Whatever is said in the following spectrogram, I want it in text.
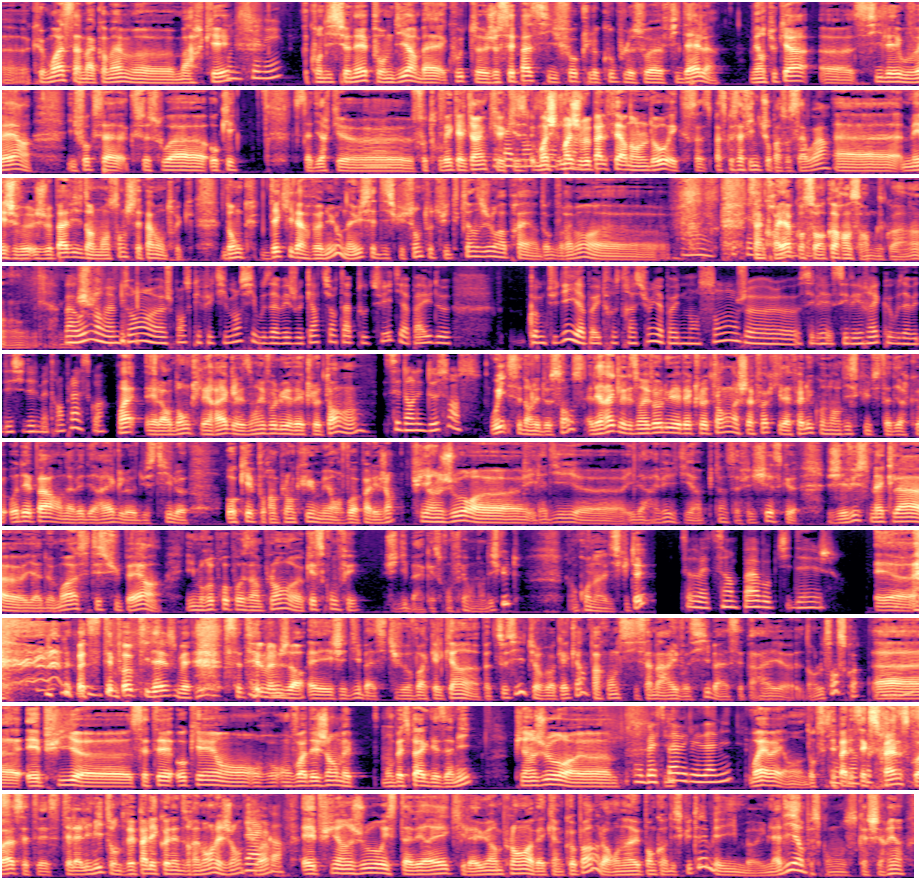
euh, que moi, ça m'a quand même euh, marqué, conditionné. conditionné pour me dire, bah écoute, je sais pas s'il faut que le couple soit fidèle, mais en tout cas, s'il est ouvert, il faut que ça, que ce soit ok c'est-à-dire que euh, faut trouver quelqu'un que, moi je, moi je veux pas le faire dans le dos et que parce que ça finit toujours par se savoir. Euh, mais je veux je veux pas vivre dans le mensonge, c'est pas mon truc. Donc dès qu'il est revenu, on a eu cette discussion tout de suite 15 jours après. Hein. donc vraiment euh, ah c'est incroyable qu'on soit encore ensemble quoi. Hein. Bah oui, mais en même temps, euh, je pense qu'effectivement si vous avez joué carte sur table tout de suite, il n'y a pas eu de comme tu dis, il n'y a pas eu de frustration, il n'y a pas eu de mensonge. Euh, c'est les, les, règles que vous avez décidé de mettre en place, quoi. Ouais. Et alors donc les règles, elles ont évolué avec le temps. Hein. C'est dans les deux sens. Oui, c'est dans les deux sens. Les règles, elles ont évolué avec le temps à chaque fois qu'il a fallu qu'on en discute. C'est-à-dire qu'au départ, on avait des règles du style OK pour un plan cul, mais on revoit pas les gens. Puis un jour, euh, il a dit, euh, il est arrivé, il dit ah, putain, ça fait chier, parce que j'ai vu ce mec-là il y a deux mois, c'était super. Il me repropose un plan. qu'est-ce qu'on fait? J'ai dit bah qu'est-ce qu'on fait? On en discute. Donc on en a discuté. Ça doit être sympa vos petits déj. Et euh... c'était pas au petit-déj, mais c'était le même genre. Et j'ai dit, bah, si tu veux voir quelqu'un, pas de souci, tu revois quelqu'un. Par contre, si ça m'arrive aussi, bah, c'est pareil euh, dans l'autre sens, quoi. Euh, et puis, euh, c'était, ok, on, on, voit des gens, mais on baisse pas avec des amis. Puis un jour, euh, On baisse pas avec les amis ouais, ouais, on- donc c'était pas des sex friends, quoi. C'était, c'était la limite. On devait pas les connaître vraiment, les gens, tu vois. D'accord. Et puis un jour, il s'est avéré qu'il a eu un plan avec un copain. Alors on n'avait pas encore discuté, mais il me, l'a dit, hein, parce qu'on se cachait rien.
